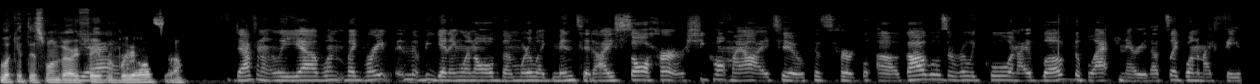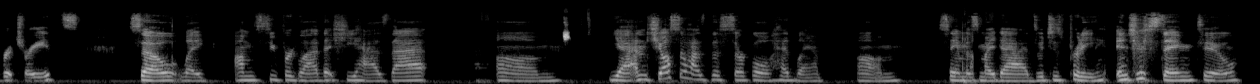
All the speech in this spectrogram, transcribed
look at this one very yeah. favorably also. Definitely, yeah. When like right in the beginning, when all of them were like minted, I saw her. She caught my eye too because her uh, goggles are really cool, and I love the black canary. That's like one of my favorite traits. So like I'm super glad that she has that. Um yeah, and she also has the circle headlamp, um, same as my dad's, which is pretty interesting too.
